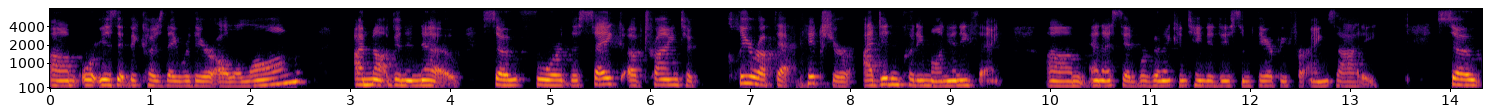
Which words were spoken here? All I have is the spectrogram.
Um, or is it because they were there all along? I'm not going to know. So, for the sake of trying to clear up that picture, I didn't put him on anything. Um, and I said, we're going to continue to do some therapy for anxiety. So,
